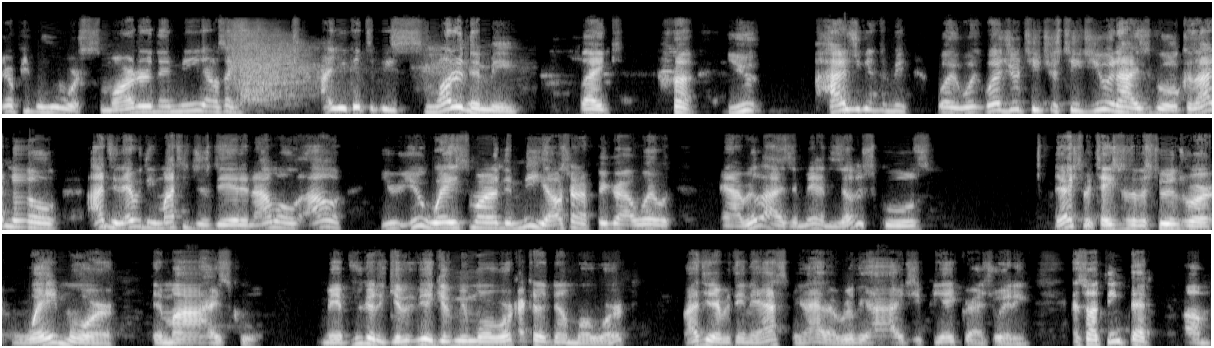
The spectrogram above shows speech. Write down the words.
there were people who were smarter than me. I was like, how you get to be smarter than me? Like, you, how did you get to be? Wait, what, did your teachers teach you in high school? Because I know I did everything my teachers did, and I'm, I'm you're, you're way smarter than me. I was trying to figure out what, and I realized that man, these other schools, their expectations of the students were way more than my high school. I mean, if you could have given, given me more work, I could have done more work. I did everything they asked me. I had a really high GPA graduating, and so I think that um,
